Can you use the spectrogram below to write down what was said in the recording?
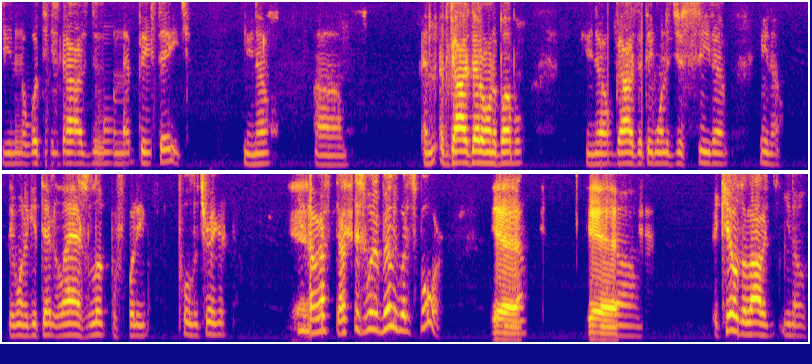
You know what these guys do on that big stage. You know, um, and the guys that are on the bubble. You know, guys that they want to just see them. You know, they want to get that last look before they pull the trigger. You know, that's that's just what it, really what it's for. you Yeah. know? Yeah. Um, it kills a lot of. You know,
